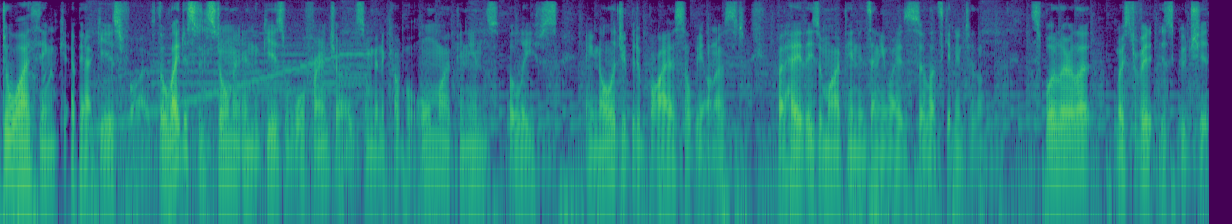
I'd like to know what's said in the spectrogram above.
do I think about Gears 5? The latest installment in the Gears of War franchise. I'm going to cover all my opinions, beliefs, acknowledge a bit of bias, I'll be honest. But hey, these are my opinions anyways, so let's get into them. Spoiler alert, most of it is good shit.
